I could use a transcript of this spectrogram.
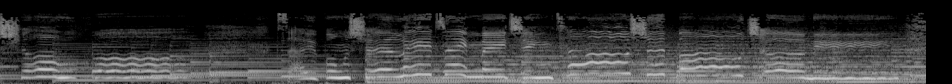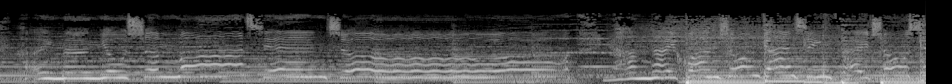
收获。在风雪里最美尽头是抱着你，还能有什么迁就？让爱换种感情再重新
